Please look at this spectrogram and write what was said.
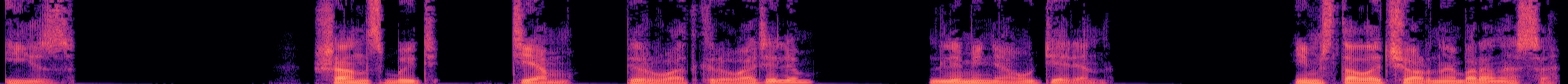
из. Шанс быть тем первооткрывателем для меня утерян. Им стала черная баронесса.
